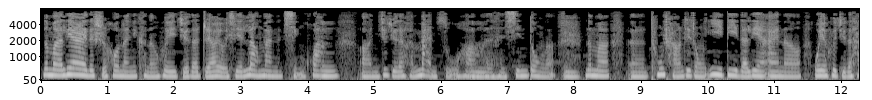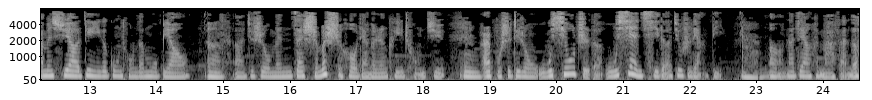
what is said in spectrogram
那么恋爱的时候呢，你可能会觉得只要有一些浪漫的情话，嗯啊，你就觉得很满足哈，很很心动了。嗯，那么嗯，通常这种异地的恋爱呢，我也会觉得他们需要定一个共同的目标。嗯。啊，就是我们在什么时候两个人可以重聚，嗯，而不是这种无休止的、无限期的，就是两地，嗯。嗯，那这样很麻烦的。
